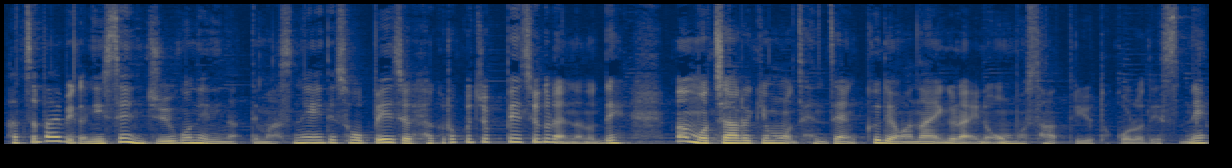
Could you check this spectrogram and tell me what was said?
発売日が2015年になってますね。で、総ページが160ページぐらいなので、まあ持ち歩きも全然苦ではないぐらいの重さっていうところですね。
